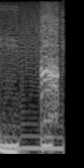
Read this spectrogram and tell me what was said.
Yeah.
